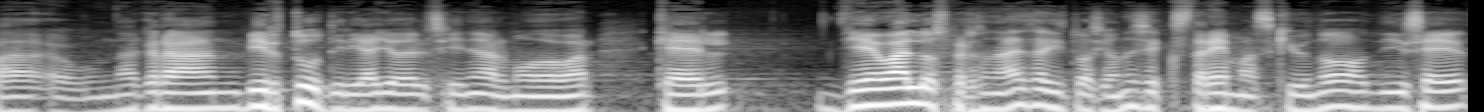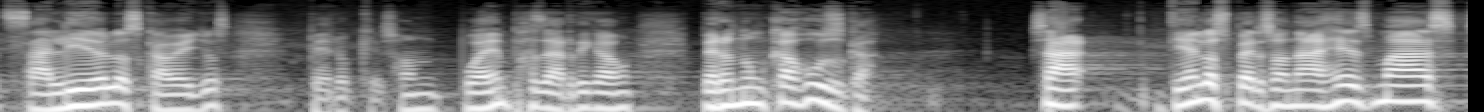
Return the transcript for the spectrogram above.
una gran virtud, diría yo, del cine de Almodóvar, que él lleva a los personajes a situaciones extremas, que uno dice salido de los cabellos, pero que son, pueden pasar, digamos, pero nunca juzga. O sea, tiene los personajes más,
